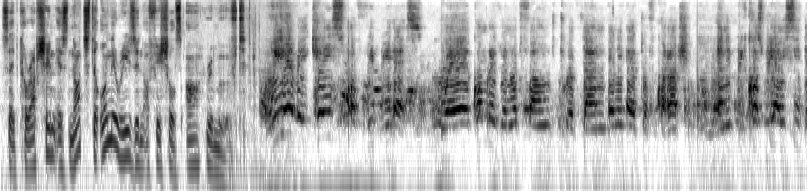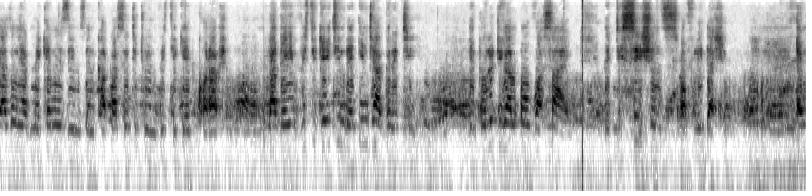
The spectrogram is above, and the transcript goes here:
said corruption is not the only reason officials are removed. We have a case of VPS where comrades were not found to have done any act of corruption. And it, because PIC doesn't have mechanisms and capacity to investigate corruption, but they're investigating the integrity, political oversight, the decisions of leadership. And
